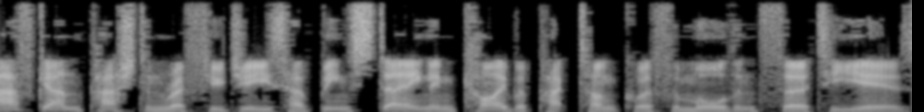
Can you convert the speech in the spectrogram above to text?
Afghan Pashtun refugees have been staying in Khyber Pakhtunkhwa for more than 30 years.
